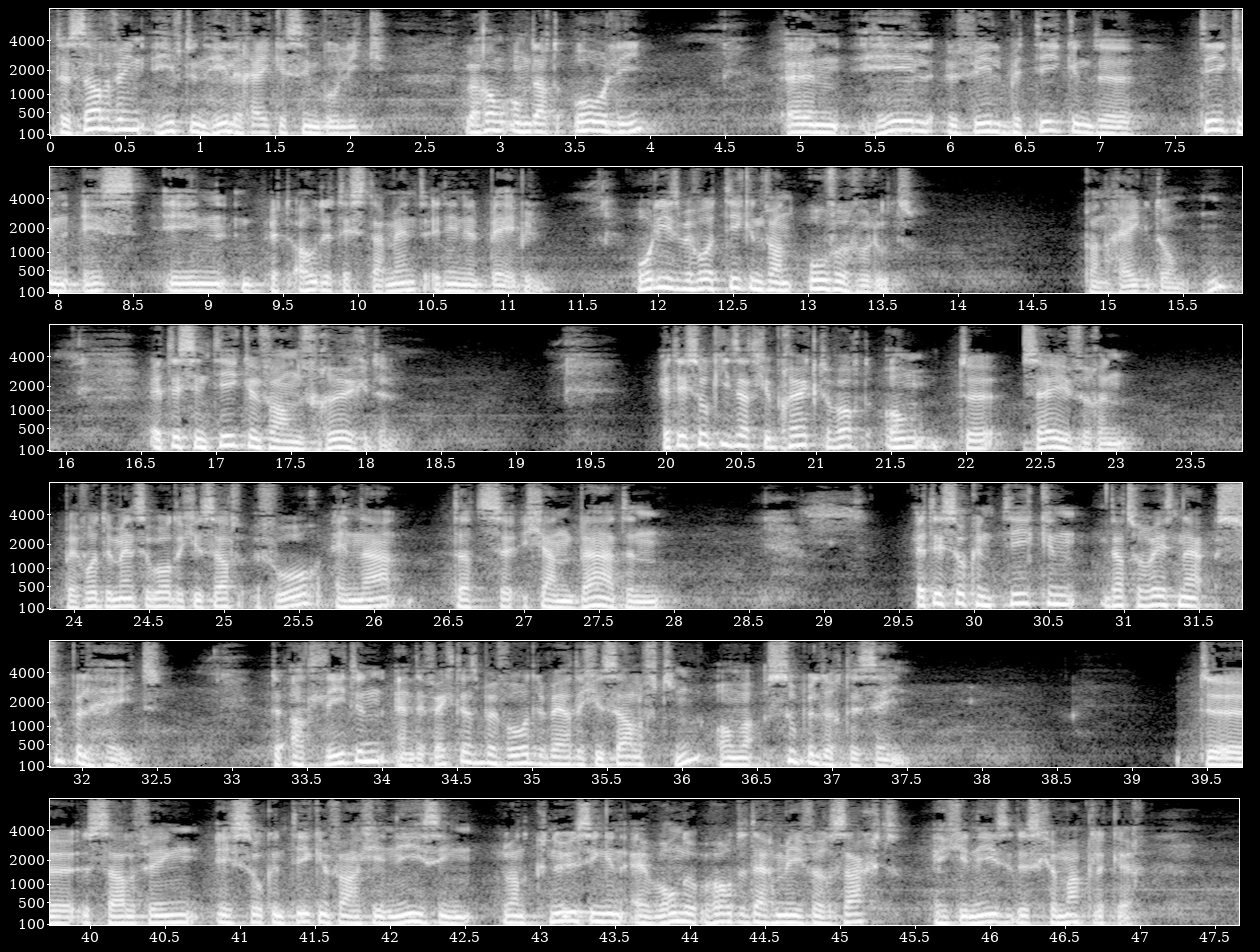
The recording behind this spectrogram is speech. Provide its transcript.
De zalving heeft een hele rijke symboliek. Waarom? Omdat olie een heel veel betekende teken is in het Oude Testament en in het Bijbel. Olie is bijvoorbeeld teken van overvloed van rijkdom. Hm? Het is een teken van vreugde. Het is ook iets dat gebruikt wordt om te zuiveren. Bijvoorbeeld de mensen worden gezalfd voor en na dat ze gaan baden. Het is ook een teken dat verwijst naar soepelheid. De atleten en de vechters bijvoorbeeld werden om soepelder te zijn. De zalving is ook een teken van genezing, want kneuzingen en wonden worden daarmee verzacht en genezen dus gemakkelijker.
